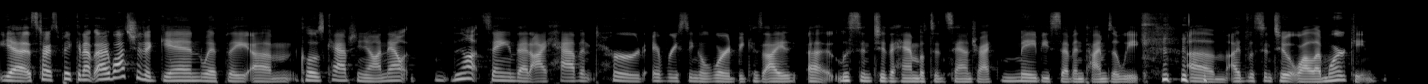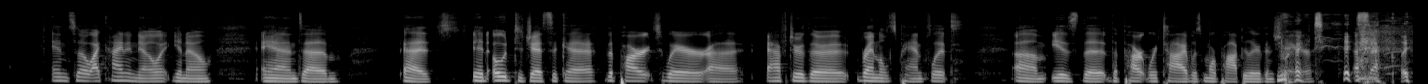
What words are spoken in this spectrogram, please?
yeah, it starts picking up. I watched it again with the um closed captioning on. Now, not saying that I haven't heard every single word because I uh, listen to the Hamilton soundtrack maybe seven times a week. um, I'd listen to it while I'm working, and so I kind of know it, you know. And um, uh, in Ode to Jessica, the part where uh, after the Reynolds pamphlet. Um, is the the part where Tai was more popular than Cher? right exactly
